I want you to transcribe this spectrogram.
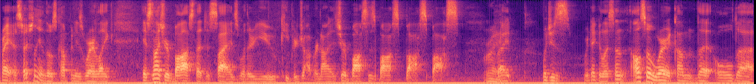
right. Especially in those companies where like it's not your boss that decides whether you keep your job or not. It's your boss's boss, boss, boss. right Right. Which is ridiculous. And also where it comes the old uh,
